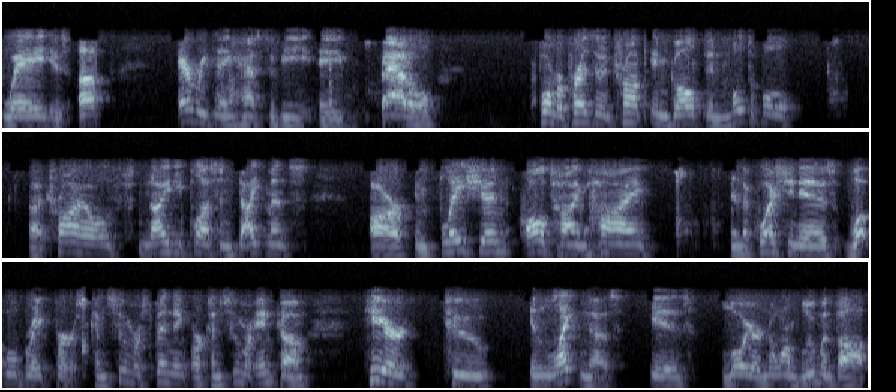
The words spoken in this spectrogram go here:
way is up. Everything has to be a battle. Former President Trump engulfed in multiple uh, trials, 90 plus indictments. Our inflation all time high. And the question is, what will break first, consumer spending or consumer income? Here to enlighten us is lawyer Norm Blumenthal.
